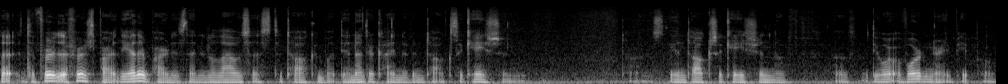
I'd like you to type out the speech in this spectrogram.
So the, fir the first part, the other part is that it allows us to talk about another kind of intoxication. It's the intoxication of, of, the, of ordinary people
